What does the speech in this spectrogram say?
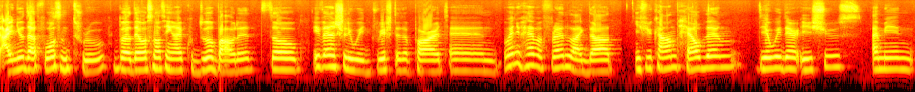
I knew that wasn't true, but there was nothing I could do about it. So eventually we drifted apart. And when you have a friend like that, if you can't help them deal with their issues, I mean,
